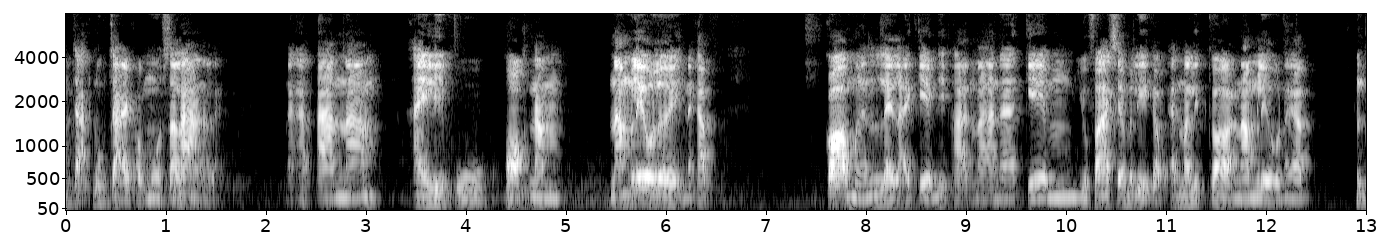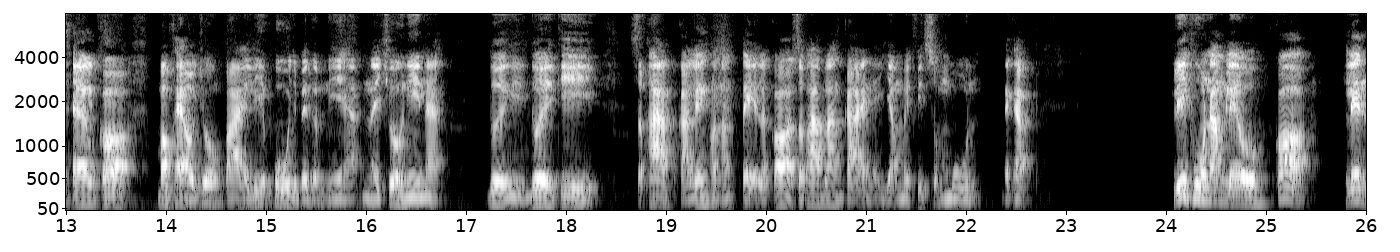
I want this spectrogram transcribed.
ำจากลูกจ่ายของโมซาร่านั่นแหละนะฮะตามน้ำให้ลิพูออกนำนำเร็วเลยนะครับก็เหมือนหลาย ๆ เกมที่ผ่านมานะ เกมยูฟาแชมเปี้ยนลีกกับแอตมาริดก็นำเร็วนะครับแต่ก็ มาแผ่วช่วงปลายลิเวอร์พูลจะเป็นแบบนี้ฮะในช่วงนี้นะด้วยด้วยที่สภาพการเล่นของนักเตะแล้วก็สภาพร่างกายเนี่ยยังไม่ฟิตสมบูรณ์นะครับลิเวอร์พูลนำเร็วก็เล่น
